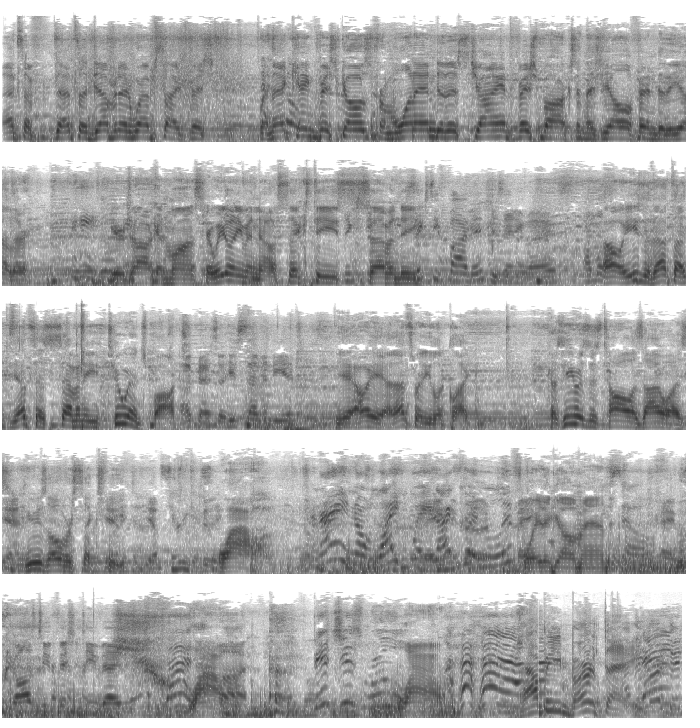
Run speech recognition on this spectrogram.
That's a that's a definite website fish. When that kingfish goes from one end of this giant fish box and this yellowfin to the other, you're talking monster. We don't even know 60s, 70. 65 inches anyway. Almost. Oh, easy. That's a that's a 72 inch box. Okay, so he's 70 inches. Yeah. Oh yeah. That's what he looked like. Because he was as tall as I was. Yeah. He was over six feet. Yep. Wow. And I ain't no lightweight. I couldn't lift Way to go, man. So, Hey, Jawstoo fishing team, baby. but Wow. Bye. bitches rule. Wow. Happy birthday. Thank you.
